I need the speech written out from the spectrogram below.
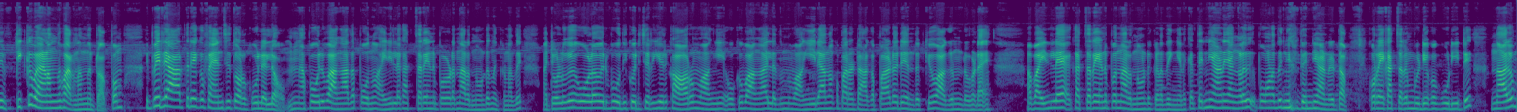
ലിഫ്റ്റിക്ക് വേണമെന്ന് പറഞ്ഞു കേട്ടോ അപ്പം ഇപ്പോൾ രാത്രിയൊക്കെ ഫാൻസി തുറക്കൂലല്ലോ. അപ്പോൾ ഓൽ വാങ്ങാതെ പോന്നു. അതിനുള്ള കച്ചറയാണ് ഇപ്പോൾ ഇവിടെ നടന്നുകൊണ്ട് നിൽക്കുന്നത് മറ്റുള്ളവർക്ക് ഓളെ ഒരു പൂതിക്ക് ഒരു ചെറിയൊരു കാറും വാങ്ങി ഓക്ക് വാങ്ങാനുള്ളതൊന്നും വാങ്ങിയില്ല എന്നൊക്കെ പറഞ്ഞിട്ട് ആകപ്പാടൊരു എന്തൊക്കെയോ ആകുന്നുണ്ട് ഇവിടെ. അപ്പോൾ അതിനുള്ള കച്ചറയാണ് ഇപ്പോൾ നടന്നുകൊണ്ടിരിക്കുന്നത് ഇങ്ങനെയൊക്കെ തന്നെയാണ് ഞങ്ങൾ പോണത് ഇങ്ങനെ തന്നെയാണ് കേട്ടോ. കുറേ കച്ചറയും പിടിയൊക്കെ കൂടിയിട്ട് എന്നാലും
